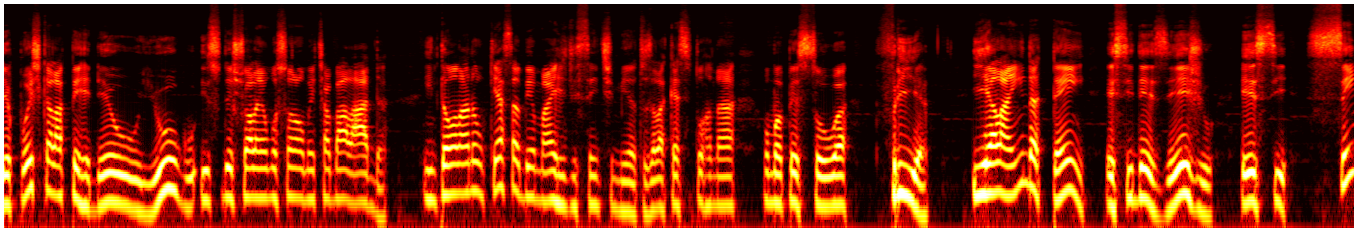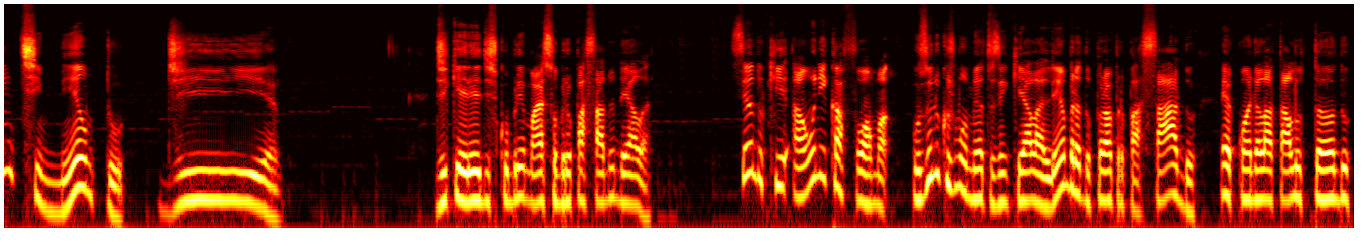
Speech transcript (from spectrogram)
depois que ela perdeu o Yugo, isso deixou ela emocionalmente abalada. Então ela não quer saber mais de sentimentos, ela quer se tornar uma pessoa fria. E ela ainda tem esse desejo, esse sentimento de de querer descobrir mais sobre o passado dela. Sendo que a única forma, os únicos momentos em que ela lembra do próprio passado é quando ela está lutando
